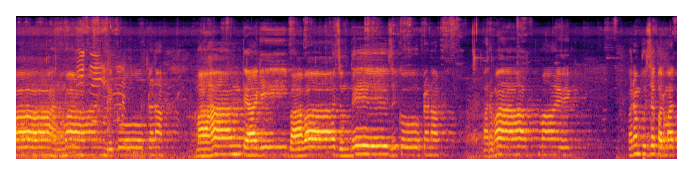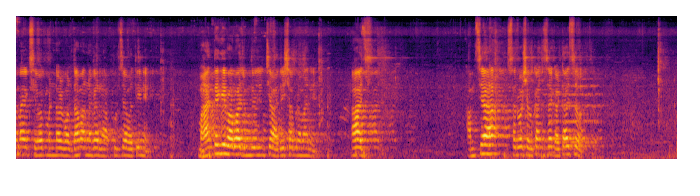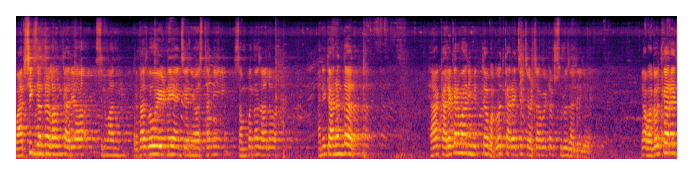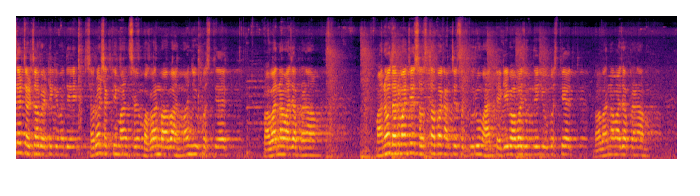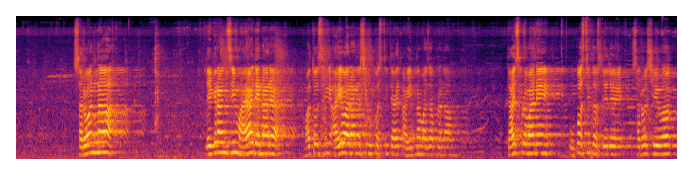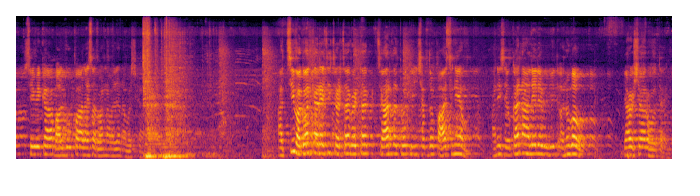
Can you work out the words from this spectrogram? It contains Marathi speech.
हनुमान लिको प्रणाम महान त्यागी बाबा जुमदेव जिको प्रणाम परमात्मा एक परमपूज्य परमात्मा एक सेवक मंडळ वर्धमान नगर नागपूरच्या वतीने महानत्यागी बाबा जुमदेवजींच्या आदेशाप्रमाणे आज आमच्या सर्व सेवकांचं गटाचं वार्षिक जनरल कार्य श्रीमान प्रकाशभाऊ येणे यांच्या निवासस्थानी संपन्न झालं. आणि त्यानंतर ह्या कार्यक्रमानिमित्त भगवत कार्याची चर्चा बैठक सुरू झालेली आहे. या भगवत कार्याच्या चर्चा बैठकीमध्ये सर्व शक्तिमान स्वयं भगवान बाबा हनुमानजी उपस्थित आहेत. बाबांना माझा प्रणाम. मानव धर्माचे संस्थापक आमचे सद्गुरू महान त्यागी बाबा जुमदेजी उपस्थित आहेत. बाबांना माझा प्रणाम. सर्वांना लेकरांची माया देणाऱ्या मातोश्री आई वाराणसी उपस्थित आहेत. आईंना माझा प्रणाम. त्याचप्रमाणे उपस्थित असलेले सर्व सेवक सेविका बालगोपाल या सर्वांना माझा नमस्कार. आजची भगवत कार्याची चर्चा बैठक चार तत्व तीन शब्द पाच नियम आणि सेवकांना आलेले विविध अनुभव या विषयावर होत आहे.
